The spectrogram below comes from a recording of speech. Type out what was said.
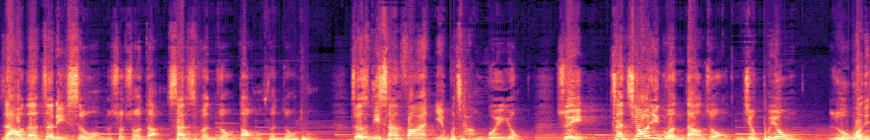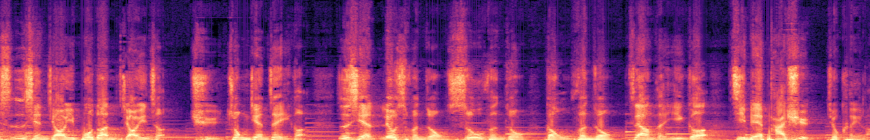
然后呢，这里是我们所说的三十分钟到五分钟图，这是第三方案，也不常规用，所以在交易过程当中，你就不用，如果你是日线交易波段交易者，取中间这一个日线六十分钟、十五分钟跟五分钟这样的一个级别排序就可以了，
